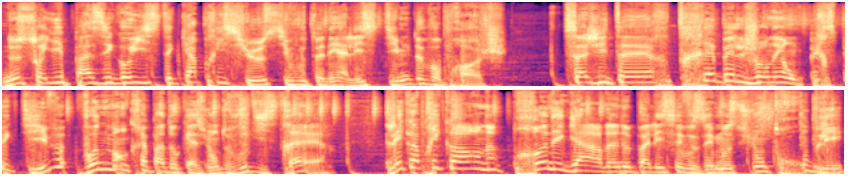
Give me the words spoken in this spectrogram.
ne soyez pas égoïste et capricieux si vous tenez à l'estime de vos proches. Sagittaire, très belle journée en perspective, vous ne manquerez pas d'occasion de vous distraire. Les Capricornes, prenez garde à ne pas laisser vos émotions troubler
